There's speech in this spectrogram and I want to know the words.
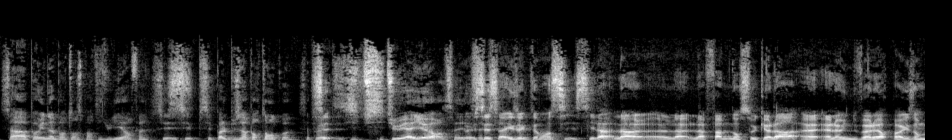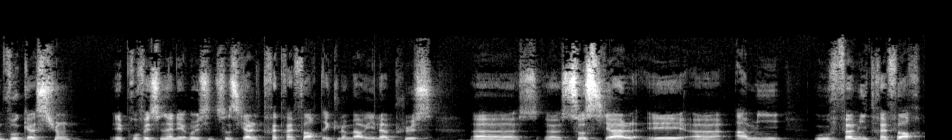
ça n'a pas une importance particulière. Enfin, c'est- pas le plus important, quoi. Ça peut C'est- être- si, si tu es ailleurs, c'est- Euh, ça, exactement. Si, si la, la, la, la femme, dans ce cas-là, elle, elle a une valeur, par exemple, vocation et professionnelle et réussite sociale très très forte, et que le mari, il a plus euh, euh, social et euh, ami ou famille très fort,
